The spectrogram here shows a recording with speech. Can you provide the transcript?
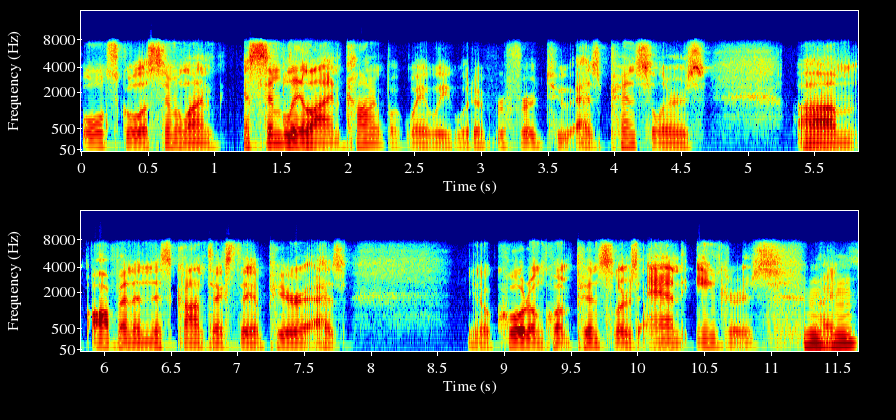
old school assembly line, assembly line comic book way, we would have referred to as pencilers. Um, often in this context, they appear as you know, quote unquote pencilers and inkers, mm-hmm. right?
